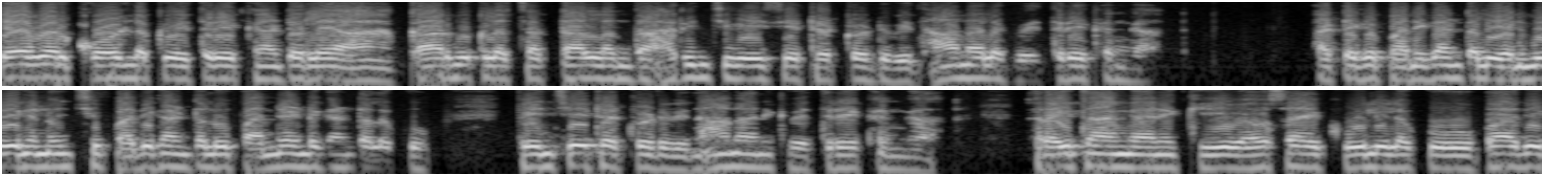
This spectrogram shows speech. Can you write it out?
లేబర్ కోడ్లకు వ్యతిరేకంగా అంటే కార్మికుల చట్టాలంతా హరించి వేసేటటువంటి విధానాలకు వ్యతిరేకంగా అట్టగే పని గంటలు ఎనిమిది నుంచి పది గంటలు పన్నెండు గంటలకు పెంచేటటువంటి విధానానికి వ్యతిరేకంగా రైతాంగానికి వ్యవసాయ కూలీలకు ఉపాధి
